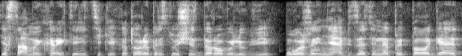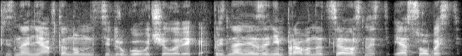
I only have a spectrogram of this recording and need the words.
те самые характеристики, которые присущи здоровой любви. Уважение обязательно предполагает признание автономности другого человека, признание за ним права на целостность и особость.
